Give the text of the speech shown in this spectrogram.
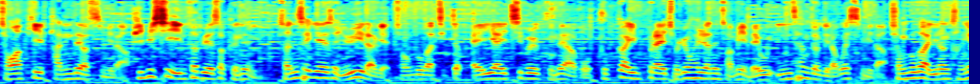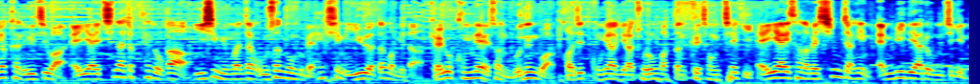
정확히 반대였습니다. BBC 인터뷰에서 그는 전 세계에서 유일하게 정부가 직접 AI 칩을 구매하고 국가 인프라에 적용하려는 점이 매우 인상적이라고 했습니다. 정부가 이런 강력한 의지와 AI 친화적 태도가 26만 장 우선 공급의 핵심 이유였던 겁니다. 결국 국내에선 무능과 거짓 공약이라 조롱받던 그 정책이 AI 산업의 심장인 엔비디아를 움직인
